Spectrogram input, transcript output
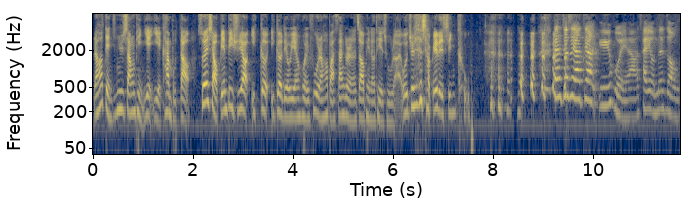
然后点进去商品页也看不到，所以小编必须要一个一个留言回复，然后把三个人的照片都贴出来。我觉得小编有点辛苦。但就是要这样迂回啊，才有那种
